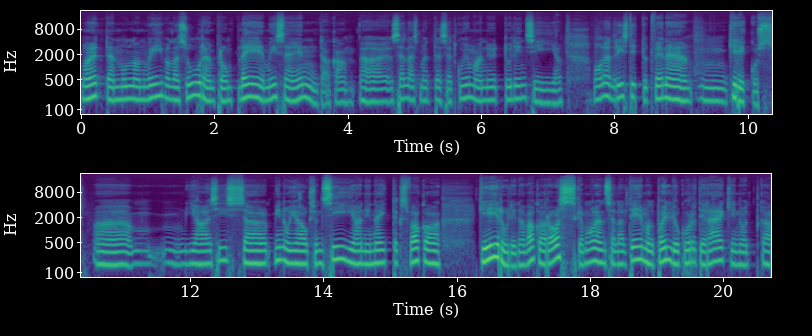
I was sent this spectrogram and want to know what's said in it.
ma ütlen, mul on võib-olla suurem probleem iseendaga äh, selles mõttes, et kui ma nüüd tulin siia, ma olen ristitud Vene mm, kirikus äh, ja siis äh, minu jaoks on siiani näiteks väga keeruline, väga raske, ma olen sellel teemal palju kordi rääkinud ka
